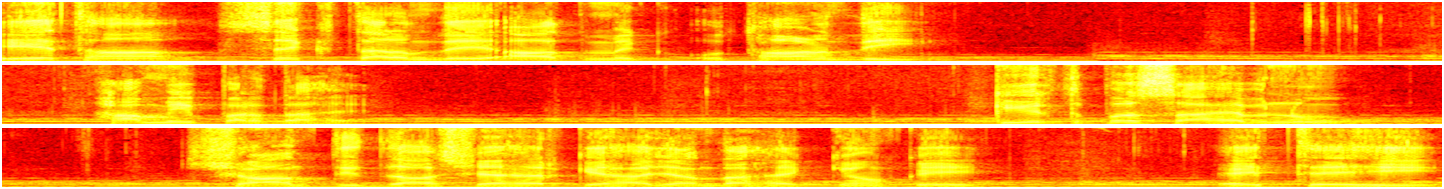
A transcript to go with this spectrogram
ਇਹ ਥਾਂ ਸਿੱਖ ਧਰਮ ਦੇ ਆਤਮਿਕ ਉਥਾਨ ਦੀ ਹਾਮੀ ਭਰਦਾ ਹੈ। ਕੀਰਤਪੁਰ ਸਾਹਿਬ ਨੂੰ ਸ਼ਾਂਤੀ ਦਾ ਸ਼ਹਿਰ ਕਿਹਾ ਜਾਂਦਾ ਹੈ ਕਿਉਂਕਿ ਇੱਥੇ ਹੀ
